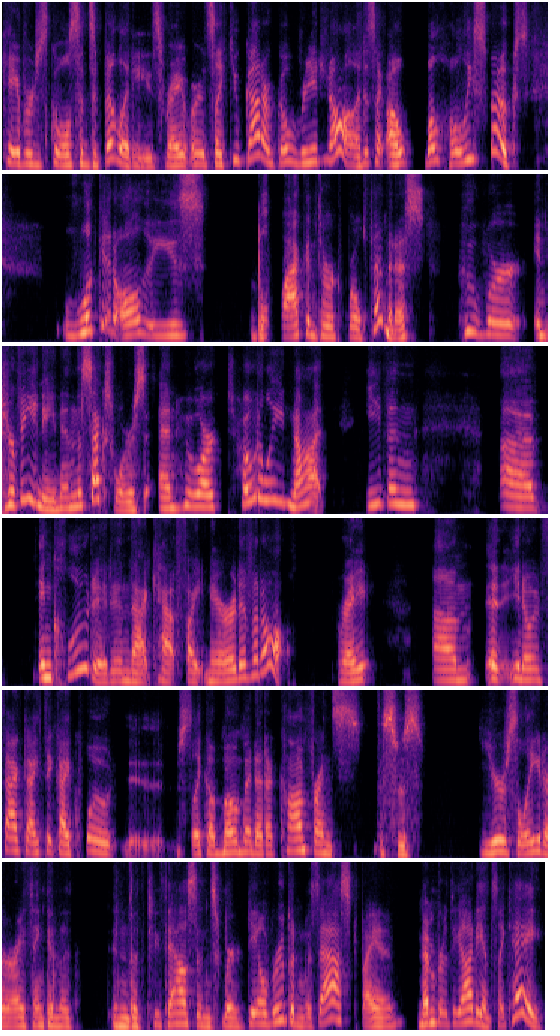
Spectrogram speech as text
Cambridge School sensibilities, right? Where it's like, you got to go read it all. And it's like, oh, well, holy smokes look at all these black and third world feminists who were intervening in the sex wars and who are totally not even uh, included in that catfight narrative at all, right? Um, and, you know, in fact, I think I quote it's like a moment at a conference. This was years later, I think in the in the 2000s, where Gayle Rubin was asked by a member of the audience, like, "Hey,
